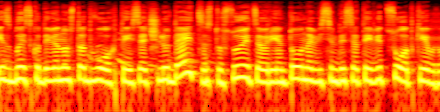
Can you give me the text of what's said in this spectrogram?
Із близько 92 тисяч людей це стосується орієнтовно 80%.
